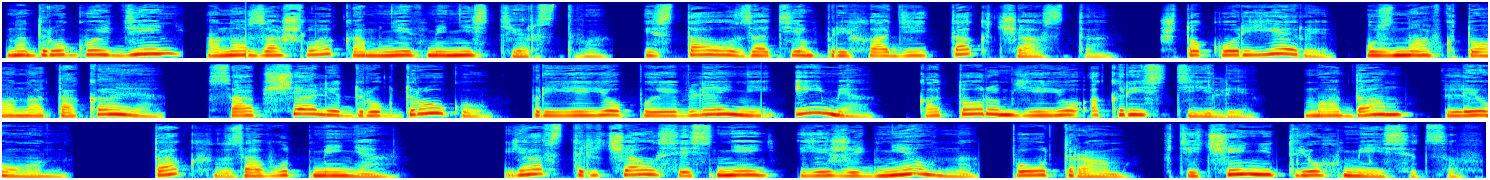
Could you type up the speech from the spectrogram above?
На другой день она зашла ко мне в министерство и стала затем приходить так часто, что курьеры, узнав, кто она такая, сообщали друг другу при ее появлении имя, которым ее окрестили – мадам Леон. Так зовут меня. Я встречался с ней ежедневно по утрам в течение трех месяцев,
